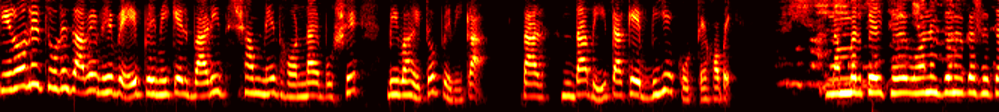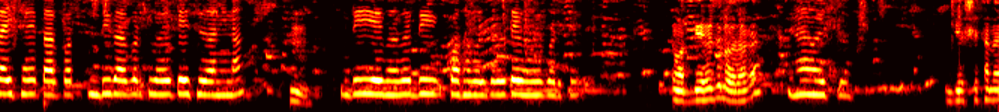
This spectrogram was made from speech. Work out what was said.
কেরলে চলে যাবে ভেবে প্রেমিকের বাড়ির সামনে ধর্নায় বসে বিবাহিত প্রেমিকা। তার দাবি তাকে বিয়ে করতে হবে। নাম্বার পেয়েছে অনেকজনের কাছে চাইছে তারপর দি তারপর কীভাবে পেয়েছে জানি না। দি এইভাবে দি কথা বলতে বলতে এইভাবে করেছে। তোমার বিয়ে হয়েছিল এর আগে? হ্যাঁ হয়েছিল। দিয়ে সেখানে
